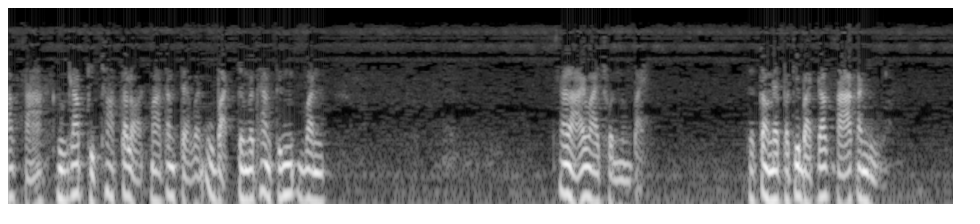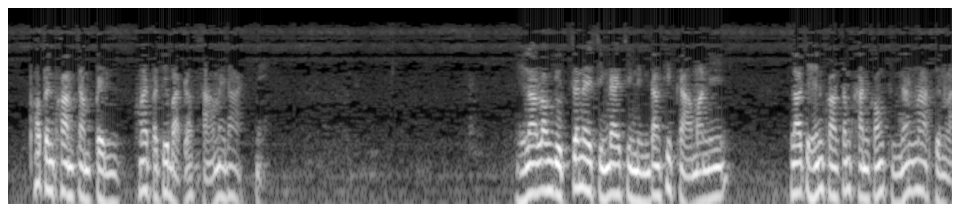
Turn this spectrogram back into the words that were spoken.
รักษาคือรับผิดชอบตลอดมาตั้งแต่วันอุบัติจนกระทั่งถึงวันสลายวายชนลงไป จะต้องในปฏิบัติรักษากันอยู่ เพราะเป็นความจำเป็นไม่ปฏิบัติรักษาไม่ได้นี่เราลองหยุดจะในสิ่งใดสิ่งหนึ่งดังที่กล่าวมานี้ เราจะเห็นความสำคัญของสิ่งนั้นมากเพียงไร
